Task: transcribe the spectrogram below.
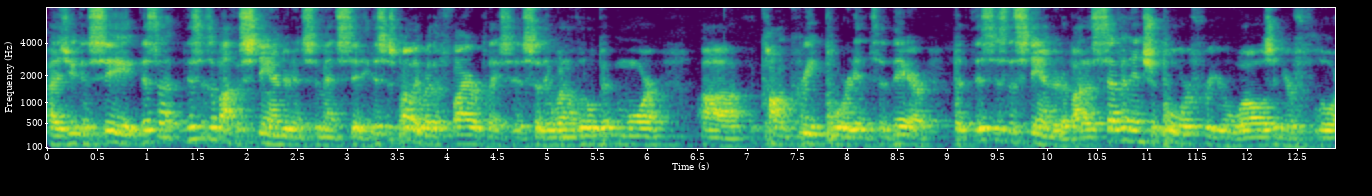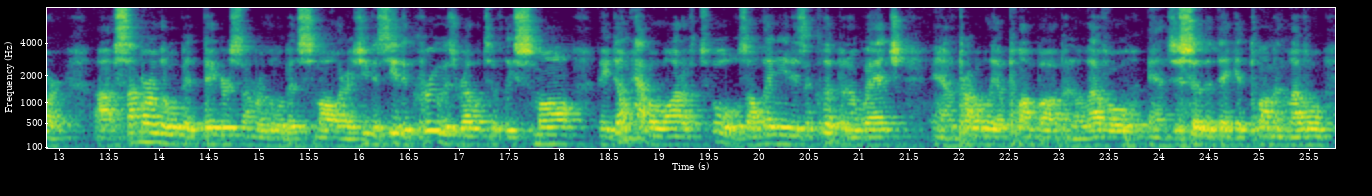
as you can see, this, uh, this is about the standard in Cement City. This is probably where the fireplace is, so they went a little bit more uh, concrete poured into there. But this is the standard, about a seven-inch pour for your walls and your floor. Uh, Some are a little bit bigger, some are a little bit smaller. As you can see, the crew is relatively small. They don't have a lot of tools. All they need is a clip and a wedge and probably a plumb bob and a level, and just so that they get plumb and level,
